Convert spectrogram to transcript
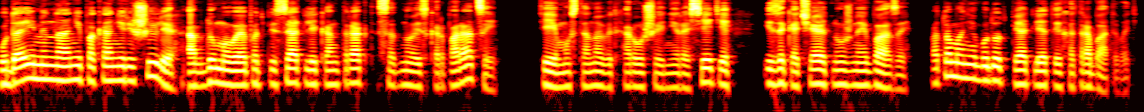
Куда именно они пока не решили, обдумывая, подписать ли контракт с одной из корпораций, те им установят хорошие нейросети и закачают нужные базы, потом они будут пять лет их отрабатывать.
